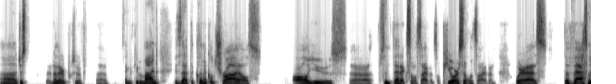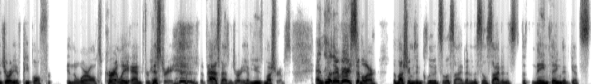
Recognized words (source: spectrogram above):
Uh, just another sort of uh, thing to keep in mind is that the clinical trials all use uh, synthetic psilocybin, so pure psilocybin, whereas the vast majority of people th- in the world currently and through history, the vast, vast majority have used mushrooms. And, you know, they're very similar. The mushrooms include psilocybin, and the psilocybin is the main thing that gets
